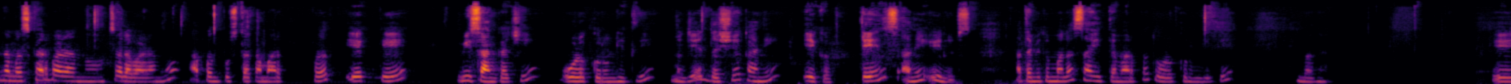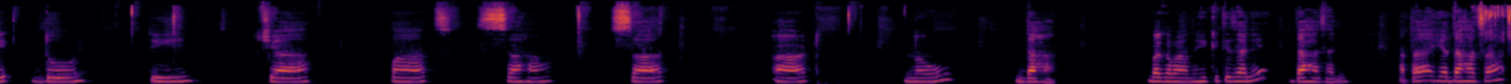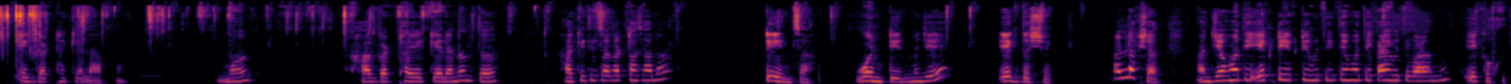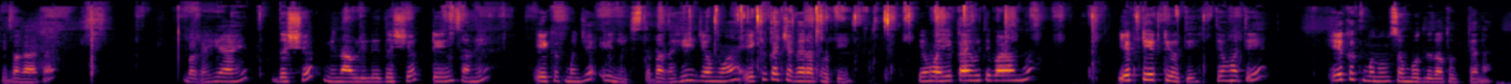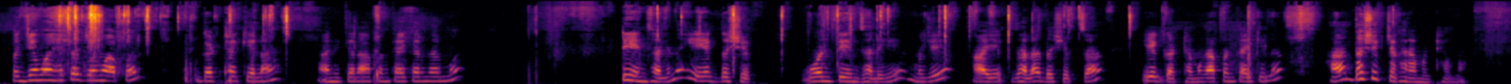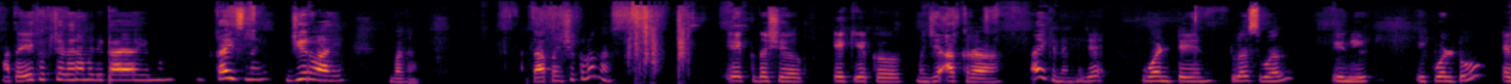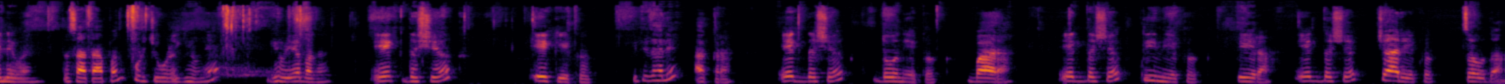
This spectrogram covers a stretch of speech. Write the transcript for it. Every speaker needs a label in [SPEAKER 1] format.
[SPEAKER 1] नमस्कार बाळांनो चला बाळांनो आपण पुस्तकामार्फत एक ते वीस अंकाची ओळख करून घेतली म्हणजे दशक आणि एकक टेन्स आणि युनिट्स आता मी तुम्हाला साहित्यामार्फत ओळख करून देते. बघा. एक दोन तीन चार पाच सहा सात आठ नऊ दहा. बघा बाळांनो हे किती झाले? दहा झाले. आता ह्या दहाचा एक गठ्ठा केला आपण. मग हा गठ्ठा एक केल्यानंतर हा कितीचा गठ्ठा झाला? टेनचा वन टेन म्हणजे एक दशक. आणि लक्षात आणि जेव्हा ती एकटी एकटी होती तेव्हा ते काय होते बाळांनो? एकक होते. बघा आता. बघा हे आहेत दशक. मी नाव लिहिले दशक टेन्स आणि एकक म्हणजे युनिट्स तर बघा हे जेव्हा एककाच्या घरात होते तेव्हा हे काय होते बाळांनो? एकटी एकटी होते. तेव्हा ते एकक म्हणून संबोधलं जात होतं त्याला. पण जेव्हा ह्याचा जेव्हा आपण गठ्ठा केला आणि त्याला आपण काय करणार मग? टेन झाले ना हे एक दशक. वन टेन झाले हे. म्हणजे हा एक झाला दशकचा एक गठ्ठा. मग आपण काय केलं? हा दशकच्या घरामध्ये ठेवला. आता एककच्या घरामध्ये काय आहे मग? काहीच नाही. झिरो आहे. बघा. आता आपण शिकलो ना. एक दशक एक एकक म्हणजे अकरा. आहे की नाही? म्हणजे one ten plus one unit equal to eleven तसं आता आपण पुढची ओळख घेऊन या. घेऊया बघा. एक दशक एक एकक. किती झाले? अकरा. एक दशक दोन एकक. बारा. एक दशक तीन एकक. तेरा. एक दशक चार एकक. चौदा.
